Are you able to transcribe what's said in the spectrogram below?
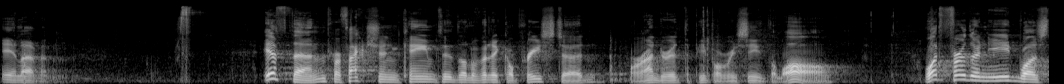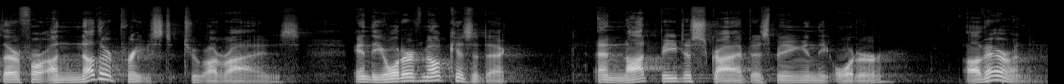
11. If then perfection came through the Levitical priesthood, or under it the people received the law, what further need was there for another priest to arise in the order of Melchizedek and not be described as being in the order of Aaron?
